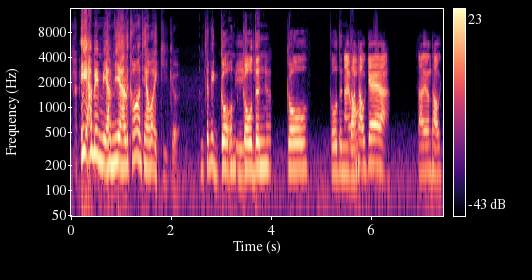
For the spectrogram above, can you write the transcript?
诶、还没还啊，你刚刚听我几个？这边 gold golden gold golden 大羊头啦，大羊头鸡，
